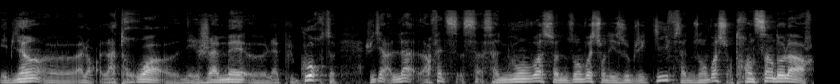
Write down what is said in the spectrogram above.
eh bien, euh, alors la 3 euh, n'est jamais la plus courte. Je veux dire, là, en fait, ça, nous envoie, ça nous envoie sur des objectifs, ça nous envoie sur 35 dollars.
